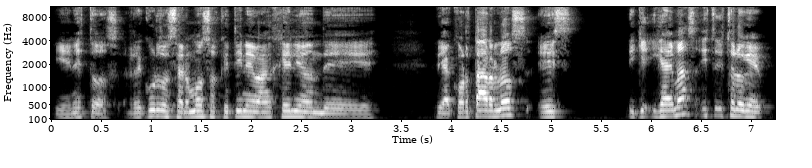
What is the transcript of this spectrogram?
Y en estos recursos hermosos que tiene Evangelion de, de acortarlos, es. Y que, y que además, esto, esto es lo que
